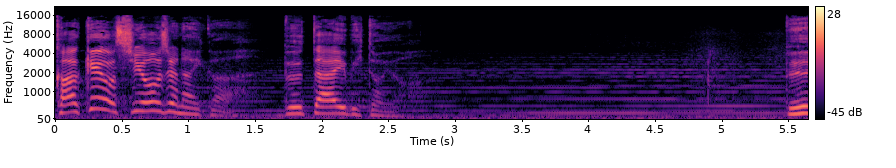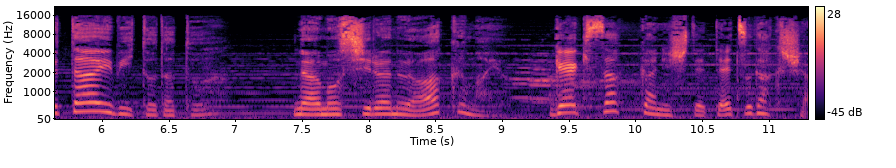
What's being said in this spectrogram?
賭けをしようじゃないか。舞台人よ。舞台人だと？名も知らぬ悪魔よ。劇作家にして哲学者。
